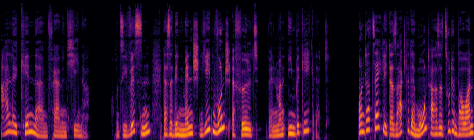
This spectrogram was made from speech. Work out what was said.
alle Kinder im fernen China. Und sie wissen, dass er den Menschen jeden Wunsch erfüllt, wenn man ihm begegnet. Und tatsächlich, da sagte der Mondhase zu den Bauern,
